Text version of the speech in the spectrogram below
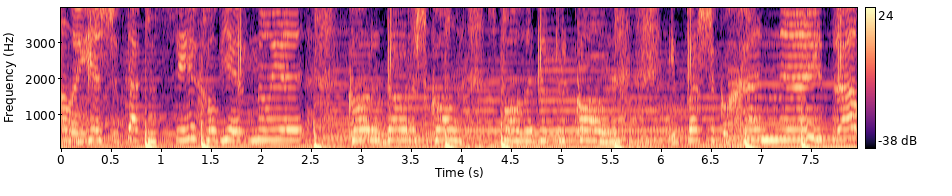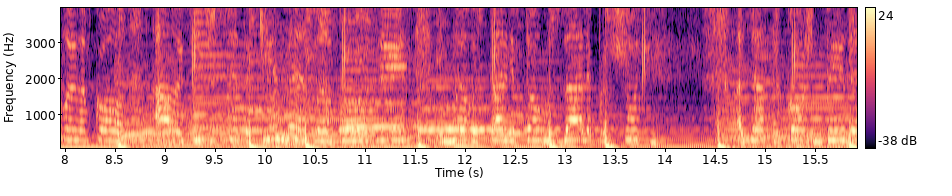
але є, що так нас всіх об'єднує. Коридори школи, спогади, приколи, і перше кохання, і трави навколо. Але ці часи такі незабутні, і ми востаннє в тому залі присутні. А завтра кожен піде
